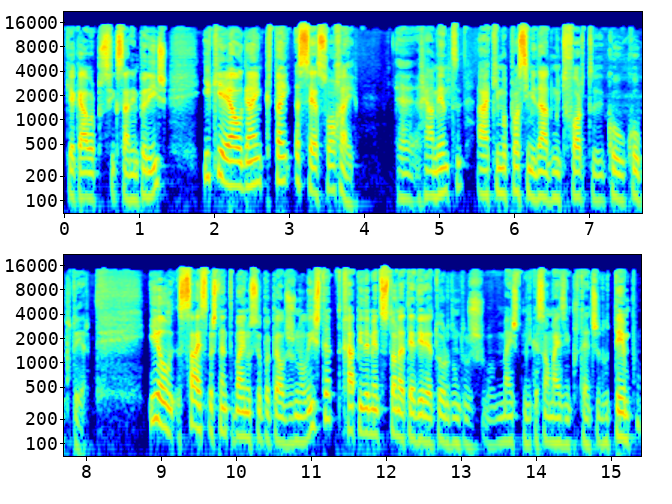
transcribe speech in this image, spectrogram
que acaba por se fixar em Paris, e que é alguém que tem acesso ao rei. Uh, realmente há aqui uma proximidade muito forte com, com o poder. Ele sai-se bastante bem no seu papel de jornalista, rapidamente se torna até diretor de um dos meios de comunicação mais importantes do tempo,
